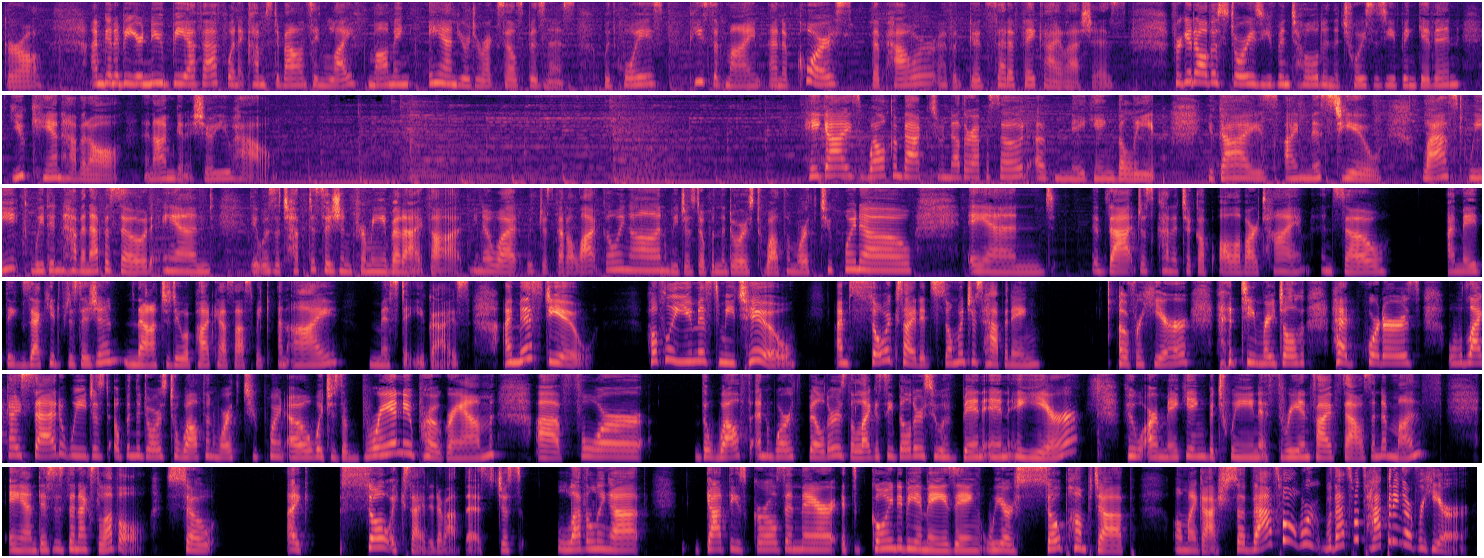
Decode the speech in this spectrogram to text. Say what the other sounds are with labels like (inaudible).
girl. I'm going to be your new BFF when it comes to balancing life, momming, and your direct sales business with poise, peace of mind, and of course, the power of a good set of fake eyelashes. Forget all the stories you've been told and the choices you've been given. You can have it all, and I'm going to show you how. Hey guys, welcome back to another episode of Making the Leap. You guys, I missed you. Last week we didn't have an episode and it was a tough decision for me, but I thought, you know what? We've just got a lot going on. We just opened the doors to Wealth and Worth 2.0 and that just kind of took up all of our time. And so I made the executive decision not to do a podcast last week and I missed it, you guys. I missed you. Hopefully you missed me too. I'm so excited. So much is happening over here at Team Rachel headquarters. Like I said, we just opened the doors to Wealth and Worth 2.0, which is a brand new program uh, for the wealth and worth builders, the legacy builders who have been in a year, who are making between three and 5,000 a month. And this is the next level. So, like, so excited about this. Just leveling up, got these girls in there. It's going to be amazing. We are so pumped up. Oh my gosh. So that's what we're that's what's happening over here.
